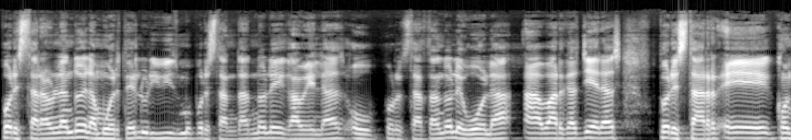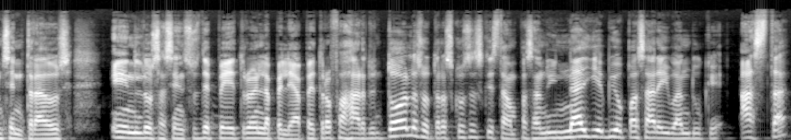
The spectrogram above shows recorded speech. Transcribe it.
por estar hablando de la muerte del uribismo, por estar dándole gabelas o por estar dándole bola a Vargas Lleras, por estar eh, concentrados en los ascensos de Petro, en la pelea Petro-Fajardo, en todas las otras cosas que estaban pasando y nadie vio pasar a Iván Duque hasta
